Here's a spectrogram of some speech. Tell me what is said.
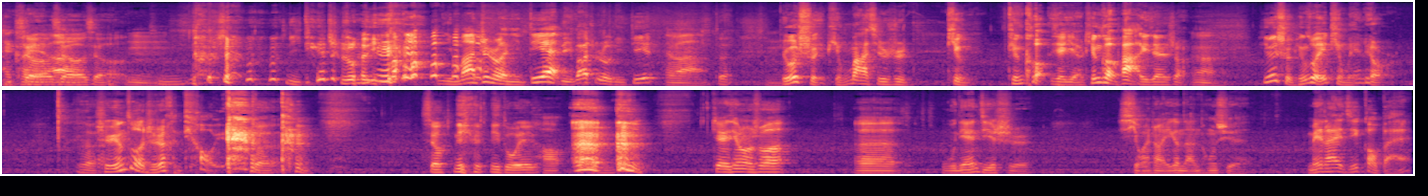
还可以行啊。行行，嗯，你爹制住了你妈，你妈制住了你爹，你妈制住你爹。对吧？对，有个水瓶妈其实是挺挺可也也是挺可怕的一件事儿，嗯，因为水瓶座也挺没溜儿的。对水瓶座只是很跳跃。对，行，你你读一个。好，这位听众说，呃，五年级时喜欢上一个男同学，没来得及告白，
